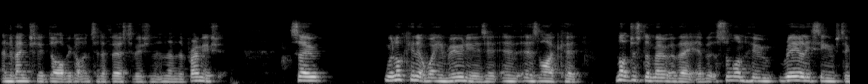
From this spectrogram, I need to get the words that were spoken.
and eventually Derby got into the first division and then the Premiership. So we're looking at Wayne Rooney as, as like a not just a motivator, but someone who really seems to,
